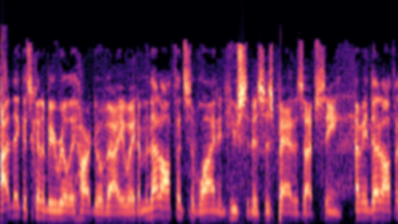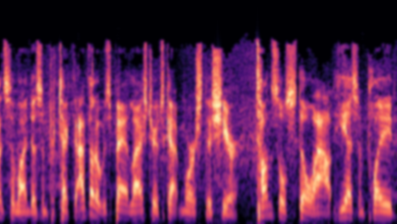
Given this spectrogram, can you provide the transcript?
I think it's going to be really hard to evaluate. I mean, that offensive line in Houston is as bad as I've seen. I mean, that offensive line doesn't protect. It. I thought it was bad last year. It's gotten worse this year. Tunsil's still out. He hasn't played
